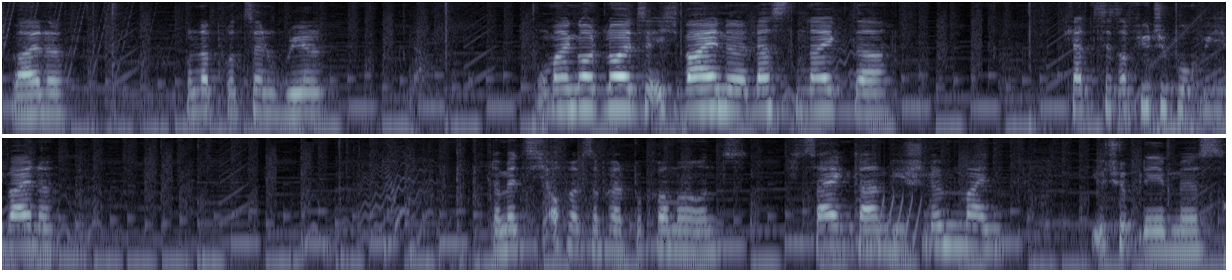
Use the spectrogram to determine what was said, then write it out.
Ich weine. 100% real. Oh mein Gott, Leute, ich weine. Lasst ein Like da. Ich lade es jetzt auf YouTube hoch, wie ich weine. Damit ich Aufmerksamkeit bekomme und ich zeigen kann, wie schlimm mein YouTube-Leben ist.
